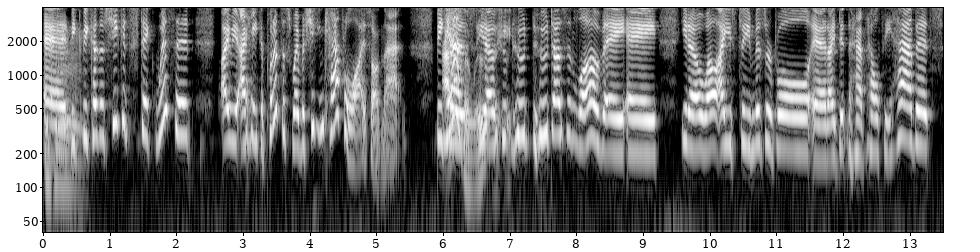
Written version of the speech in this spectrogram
and mm-hmm. be- because if she could stick with it i mean i hate to put it this way but she can capitalize on that because Absolutely. you know who, who who doesn't love a a you know well i used to be miserable and i didn't have healthy habits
